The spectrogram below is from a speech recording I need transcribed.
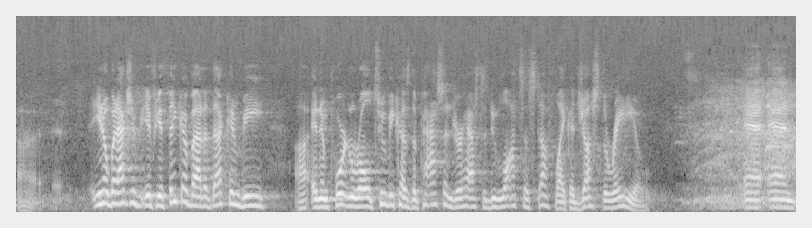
Uh, you know, but actually, if you think about it, that can be uh, an important role too because the passenger has to do lots of stuff like adjust the radio and, and,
